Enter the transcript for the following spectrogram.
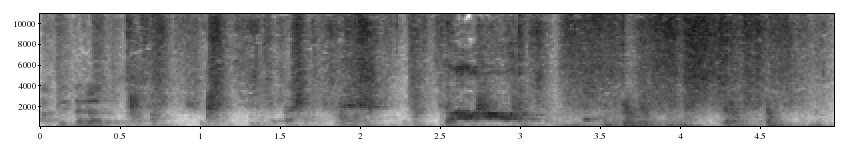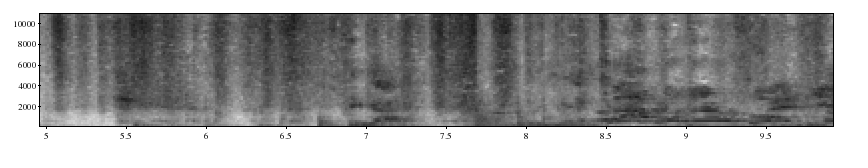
आप इधर आ जाओ। ठीक है? क्या कर रहे हो तुम? बैठिए।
